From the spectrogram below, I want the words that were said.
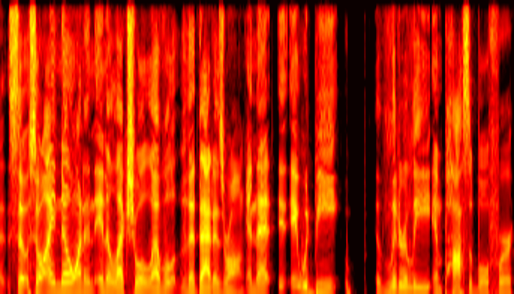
uh, so so i know on an intellectual level that that is wrong and that it, it would be literally impossible for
